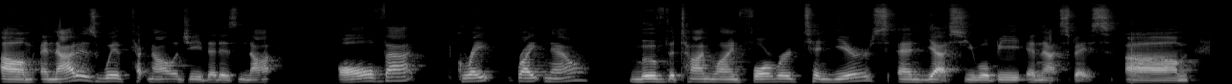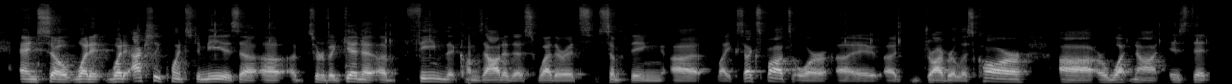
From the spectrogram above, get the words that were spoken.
Um, and that is with technology that is not all that great right now. Move the timeline forward 10 years, and yes, you will be in that space. Um, and so, what it what it actually points to me is a, a, a sort of again a, a, theme that comes out of this, whether it's something uh, like sex bots or a, driverless car uh, or whatnot, is that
